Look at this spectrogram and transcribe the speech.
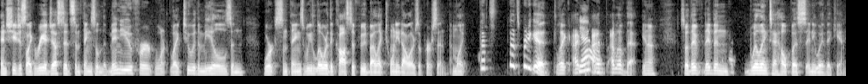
And she just like readjusted some things on the menu for like two of the meals and worked some things. We lowered the cost of food by like $20 a person. I'm like, that's, that's pretty good. Like, I, yeah. I, I love that, you know? So they've they've been willing to help us any way they can.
